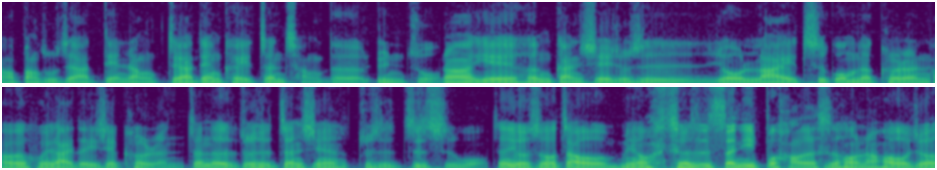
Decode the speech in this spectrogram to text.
然后帮助这家店，让这家店可以正常的运作。那也很感谢，就是有来吃过我们的客人，还会回来的一些客人，真的就是真心的，就是支持我。真的有时候在我没有 就是生意不好的时候，然后我就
